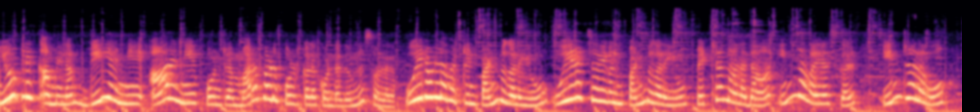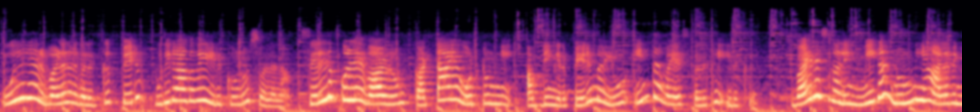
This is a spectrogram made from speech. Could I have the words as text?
நியூக்ளிக் அமிலம் டிஎன்ஏ ஆர்என்ஏ போன்ற மரபணு பொருட்களை கொண்டதும்னு சொல்லலாம். உயிருள்ளவற்றின் பண்புகளையும் உயிரச்சவைகளின் பண்புகளையும் பெற்றனால தான் இந்த வைரஸ்கள் இன்றளவும் உயிரியல் வல்லுநர்களுக்கு பெரும் புதிராகவே இருக்குன்னு சொல்லலாம். செல்லுக்குள்ளே வாழும் கட்டாய ஒட்டுண்ணி அப்படிங்கிற பெருமையும் இந்த வைரஸ்களுக்கு இருக்கு. வைரஸ்களின் மிக நுண்ணிய அளவின்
